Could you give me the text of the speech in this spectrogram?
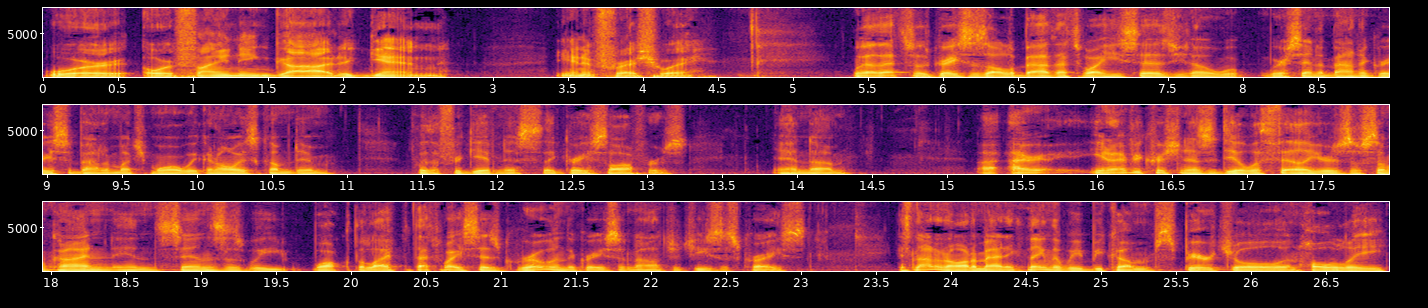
or or finding God again in a fresh way? Well, that's what grace is all about. That's why he says, you know, we're sent abound in grace, about in much more. We can always come to him for the forgiveness that grace offers. And um, I, I, you know, every Christian has to deal with failures of some kind and sins as we walk the life. But that's why he says, grow in the grace and knowledge of Jesus Christ. It's not an automatic thing that we become spiritual and holy.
